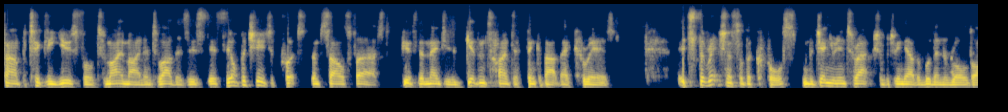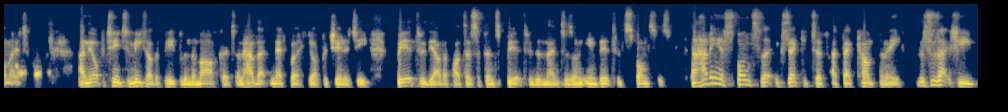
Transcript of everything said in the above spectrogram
found particularly useful to my mind and to others is, is the opportunity to put themselves first, give the mentees, give them time to think about their careers. It's the richness of the course and the genuine interaction between the other women enrolled on it, and the opportunity to meet other people in the market and have that networking opportunity, be it through the other participants, be it through the mentors, and be it through sponsors. Now, having a sponsor executive at their company, this has actually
